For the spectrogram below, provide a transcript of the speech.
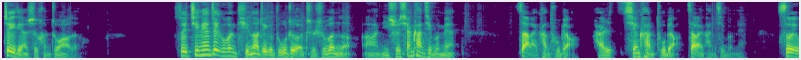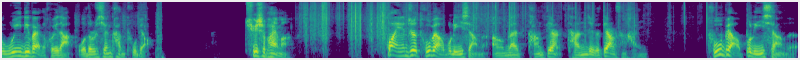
这一点是很重要的。所以今天这个问题呢，这个读者只是问了啊，你是先看基本面，再来看图表，还是先看图表再来看基本面？四位无一例外的回答，我都是先看图表，趋势派嘛。换言之，图表不理想的啊，我们来谈第二谈这个第二层含义，图表不理想的，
